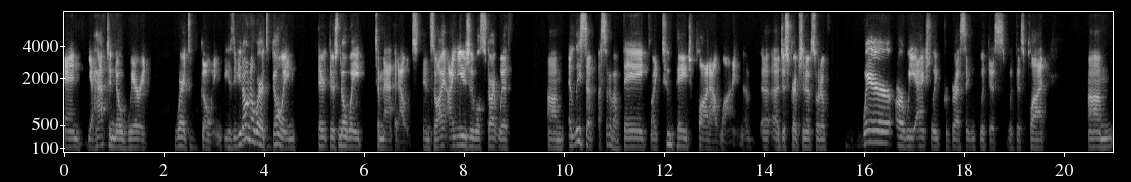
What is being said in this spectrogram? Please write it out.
and you have to know where it where it's going because if you don't know where it's going, there, there's no way to map it out. And so I, I usually will start with um, at least a, a sort of a vague, like two page plot outline, a, a description of sort of where are we actually progressing with this with this plot. Um,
